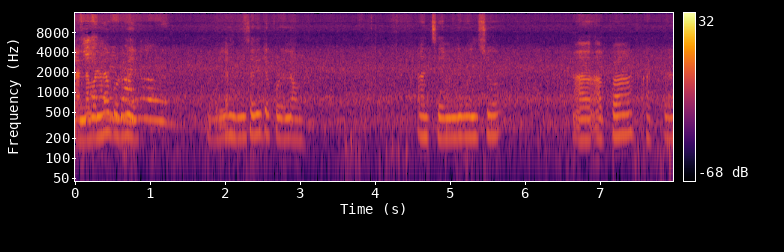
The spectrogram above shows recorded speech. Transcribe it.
রান্না বান্না করবে? বললাম, বিয়ে শাড়িটা করে নাও। আচ্ছা এমনি বলছো আপা, আপনার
